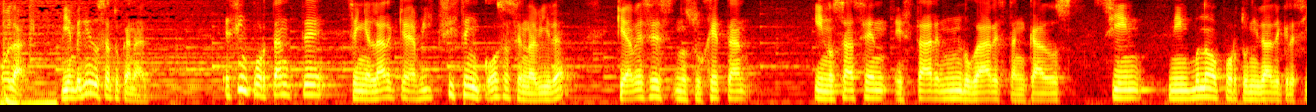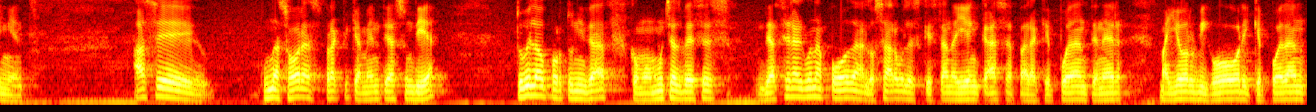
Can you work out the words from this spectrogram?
Hola, bienvenidos a tu canal. Es importante señalar que existen cosas en la vida que a veces nos sujetan y nos hacen estar en un lugar estancados sin ninguna oportunidad de crecimiento. Hace unas horas, prácticamente hace un día, tuve la oportunidad, como muchas veces, de hacer alguna poda a los árboles que están ahí en casa para que puedan tener mayor vigor y que puedan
